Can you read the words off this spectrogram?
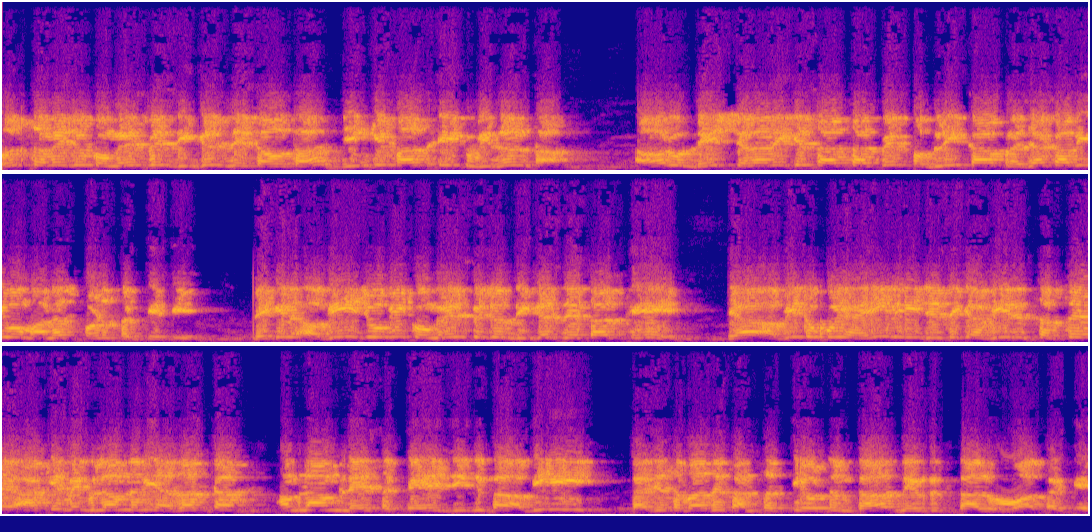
उस समय जो कांग्रेस में दिग्गज नेताओं था, जिनके पास एक विजन था और वो देश चलाने के साथ साथ में पब्लिक का, प्रजा का भी वो मानस पढ़ सकती थी। लेकिन अभी जो भी कांग्रेस के जो दिग्गज नेता थे, या अभी तो कोई है ही नहीं, जैसे कि अभी सबसे आखिर में गुलाम नबी आज़ाद का हम नाम ले सकते हैं, जिनका अभी राज्यसभा से सांसद की ओर से उनका निवृत्त काल हुआ करके,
